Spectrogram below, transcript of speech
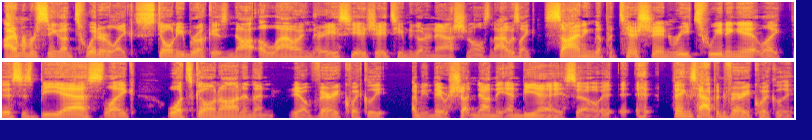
I remember seeing on Twitter like Stony Brook is not allowing their ACHA team to go to nationals, and I was like signing the petition, retweeting it, like this is BS, like what's going on, and then you know very quickly I mean, they were shutting down the NBA, so it, it, things happened very quickly.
